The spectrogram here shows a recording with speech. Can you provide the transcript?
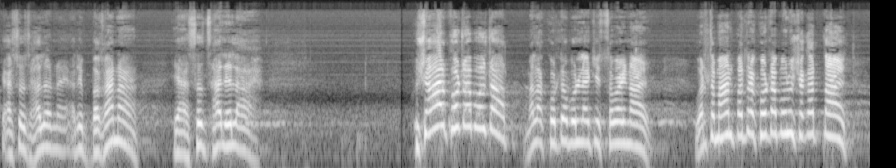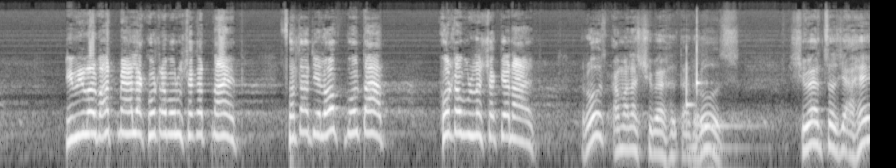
की असं झालं नाही. अरे बघा ना हे असंच झालेलं आहे. हुशार खोटं बोलतात. मला खोटं बोलण्याची सवय नाही. वर्तमानपत्र खोटं बोलू शकत नाहीत. टी व्हीवर बातम्या आल्या खोटं बोलू शकत नाहीत. स्वतःचे लोक बोलतात खोटं बोलणं शक्य नाहीत. रोज आम्हाला शिव्या घालतात रोज. शिव्यांचं जे आहे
